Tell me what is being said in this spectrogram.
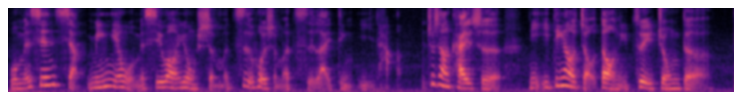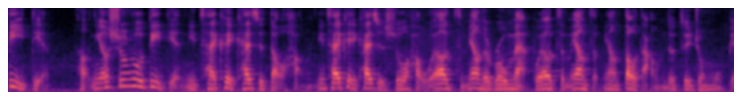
我们先想明年我们希望用什么字或什么词来定义它。就像开车，你一定要找到你最终的地点。好，你要输入地点，你才可以开始导航，你才可以开始说好，我要怎么样的 roadmap，我要怎么样怎么样到达我们的最终目标。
